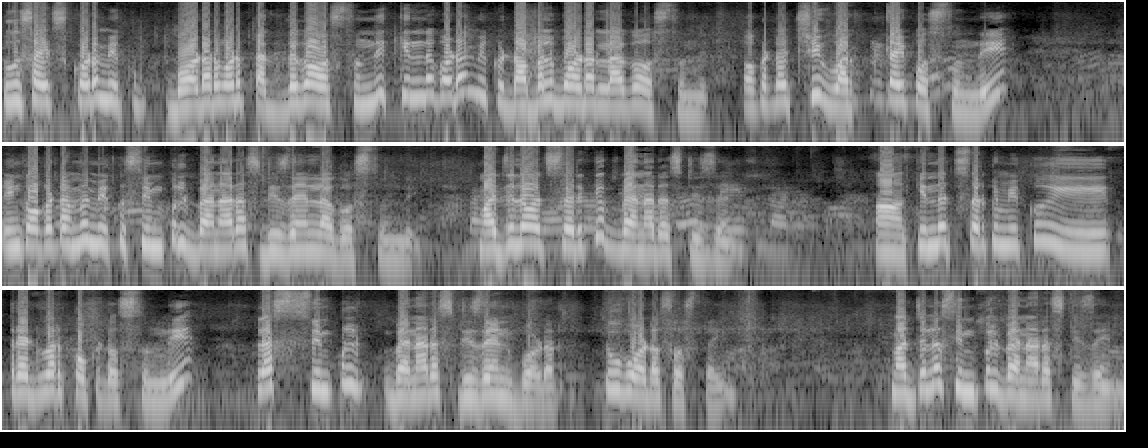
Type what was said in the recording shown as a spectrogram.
టూ సైడ్స్ కూడా మీకు బార్డర్ కూడా పెద్దగా వస్తుంది. కింద కూడా మీకు డబల్ బార్డర్ లాగా వస్తుంది. ఒకటి వచ్చి వర్క్ టైప్ వస్తుంది. ఇంకొకటేమో మీకు సింపుల్ బెనారస్ డిజైన్ లాగా వస్తుంది. మధ్యలో వచ్చేసరికి బెనారస్ డిజైన్. కింద వచ్చేసరికి మీకు ఈ థ్రెడ్ వర్క్ ఒకటి వస్తుంది. Plus simple Benaras design border two borders వస్తాయి. మధ్యలో simple Benaras design.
